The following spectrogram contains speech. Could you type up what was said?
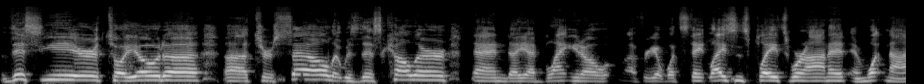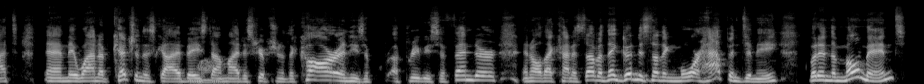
this year Toyota uh, Tercel. It was this color. And uh, he had blank, you know, I forget what state license plates were on it and whatnot. And they wound up catching this guy based wow. on my description of the car. And he's a, a, previous offender and all that kind of stuff. And thank goodness nothing more happened to me. But in the moment,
